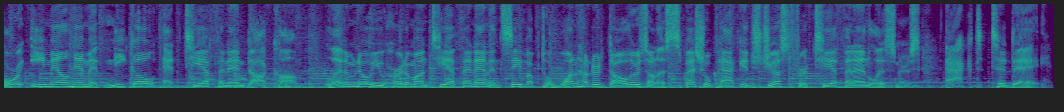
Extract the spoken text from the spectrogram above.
or email him at nico at tfnn.com. Let him know you heard him on TFNN and save up to $100 on a special package just for TFNN listeners. Act today.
